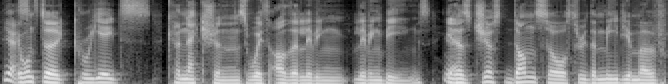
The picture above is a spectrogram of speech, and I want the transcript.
Yes. It wants to create connections with other living living beings. It has just done so through the medium of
